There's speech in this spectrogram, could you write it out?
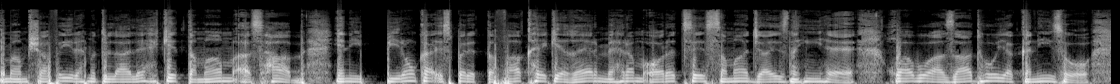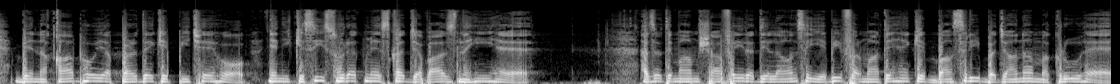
امام شافی رحمۃ اللہ علیہ کے تمام اصحاب یعنی پیروں کا اس پر اتفاق ہے کہ غیر محرم عورت سے سما جائز نہیں ہے۔ خواہ وہ آزاد ہو یا کنیز ہو، بے نقاب ہو یا پردے کے پیچھے ہو یعنی کسی صورت میں اس کا جواز نہیں ہے۔ حضرت امام شافی رضی اللہ عنہ سے یہ بھی فرماتے ہیں کہ بانسری بجانا مکرو ہے۔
